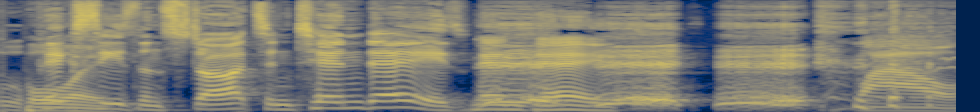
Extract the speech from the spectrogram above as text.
Ooh, boy. pick season starts in 10 days. 10 days. Wow,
